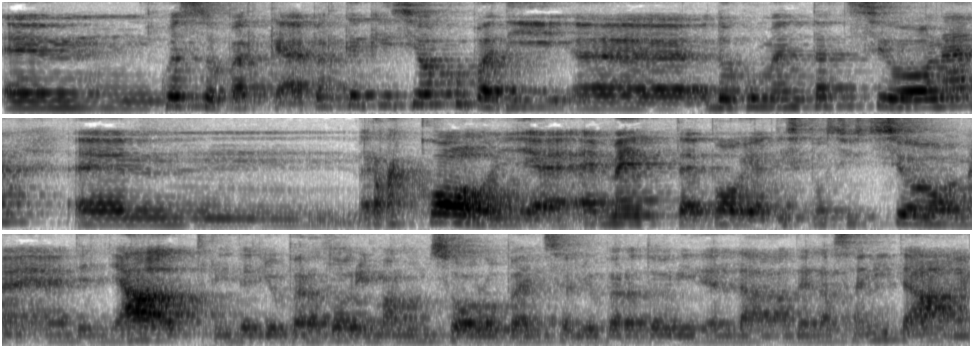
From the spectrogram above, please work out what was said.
Ehm, questo perché? Perché chi si occupa di eh, documentazione ehm, raccoglie e mette poi a disposizione degli altri, degli operatori, ma non solo, penso agli operatori della, della sanità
